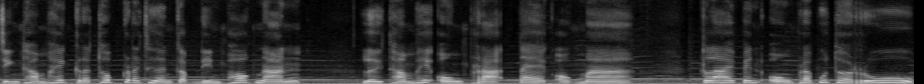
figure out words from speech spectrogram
จึงทำให้กระทบกระเทือนกับดินพอกนั้น เลยทำให้องค์พระแตกออกมา กลายเป็นองค์พระพุทธรูป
